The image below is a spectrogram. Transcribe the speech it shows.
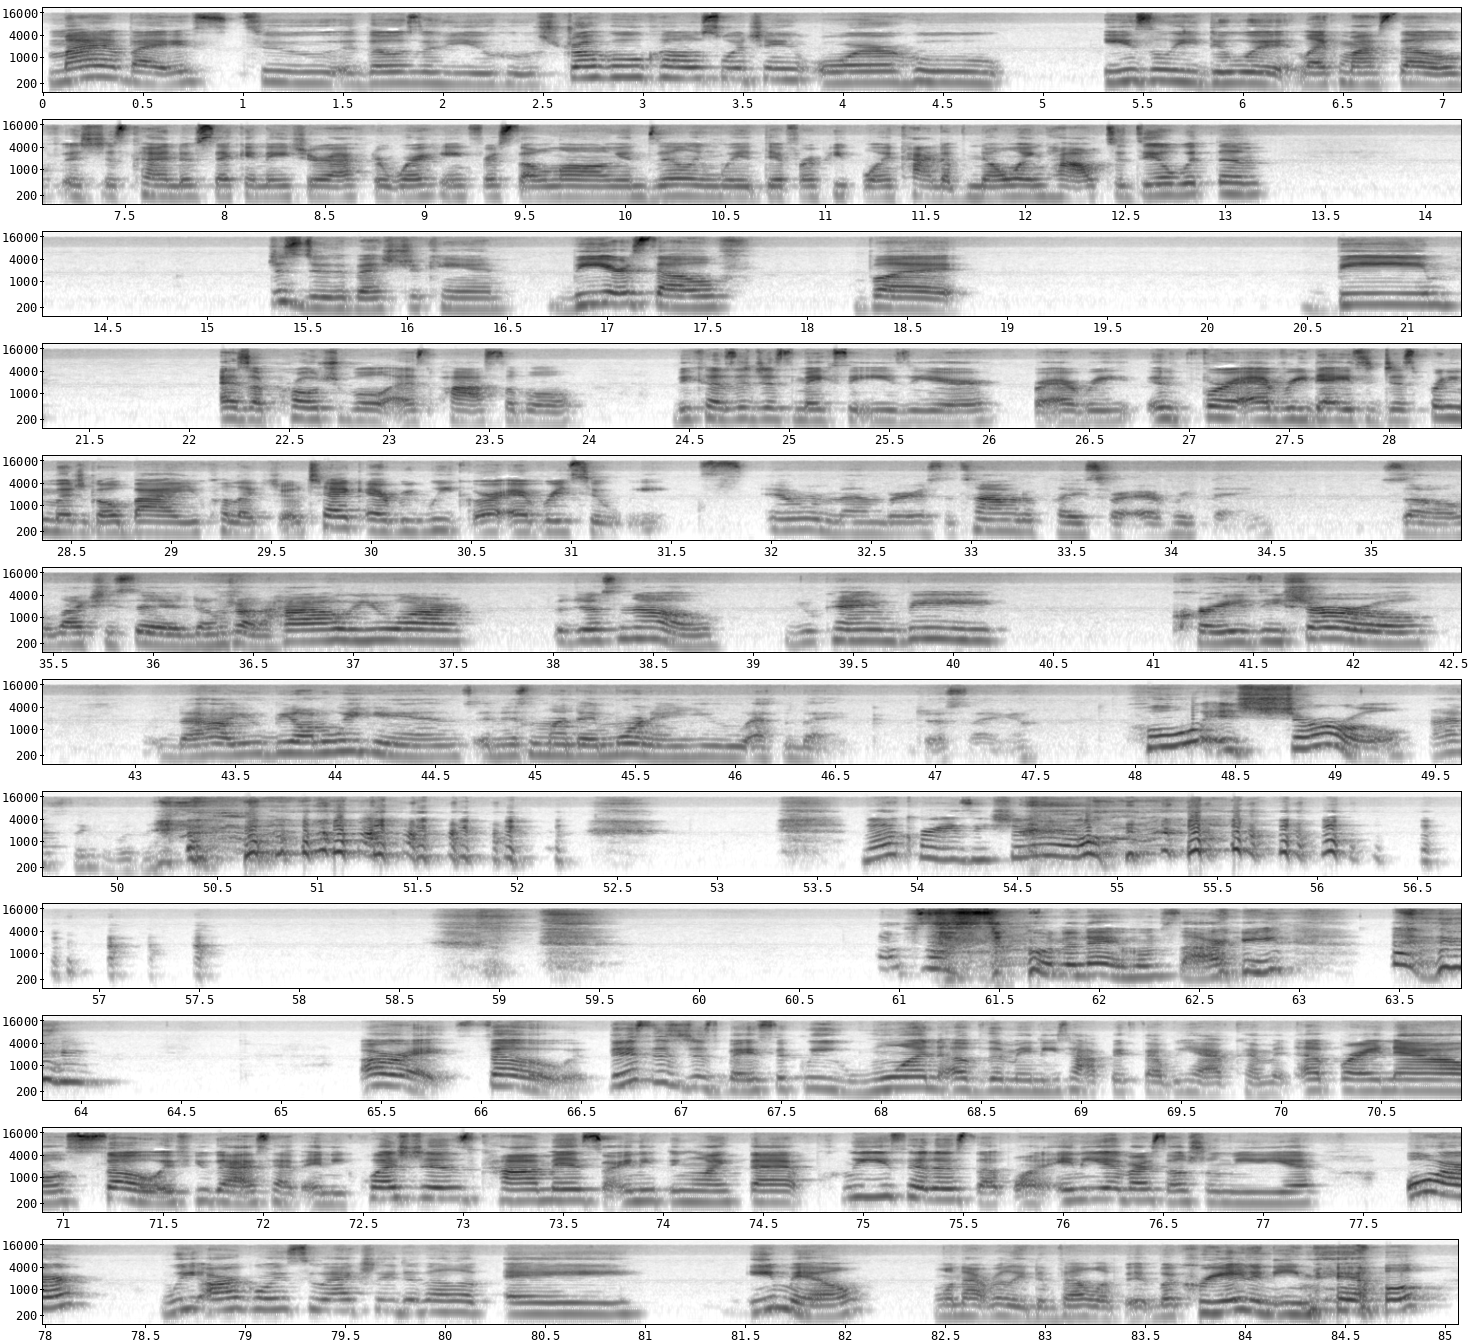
my advice to those of you who struggle code switching or who easily do it like myself. It's just kind of second nature after working for so long and dealing with different people and kind of knowing how to deal with them. Just do the best you can. Be yourself, but be as approachable as possible because it just makes it easier for every for every day to just pretty much go by and you collect your check every week or every two weeks. And remember, it's a time and a place for everything. So, like she said, don't try to hide who you are, but just know you can't be crazy Cheryl. That how you be on the weekends, and it's Monday morning you at the bank. Just saying. Who is Cheryl? I have to think of it. Not crazy Cheryl. I'm so stuck on the name. I'm sorry. All right. So, this is just basically one of the many topics that we have coming up right now. So, if you guys have any questions, comments, or anything like that, please hit us up on any of our social media or we are going to actually develop a email. Well, not really develop it, but create an email.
